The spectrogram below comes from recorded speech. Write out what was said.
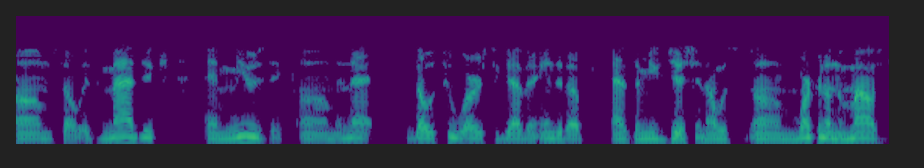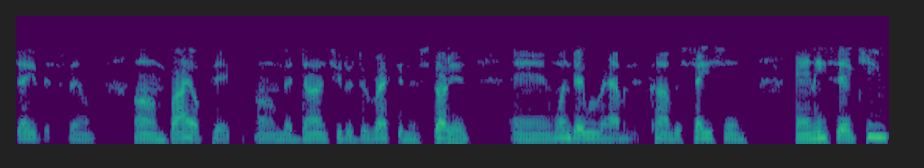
Um, so it's magic and music, um, and that those two words together ended up as the musician. I was um, working on the Miles Davis film um, biopic um, that Don Cheadle directed and started. And one day we were having this conversation, and he said, "Ke-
